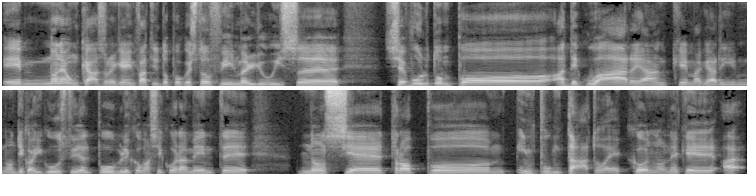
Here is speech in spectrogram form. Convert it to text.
E non è un caso che infatti dopo questo film Lewis eh, si è voluto un po' adeguare anche magari, non dico ai gusti del pubblico, ma sicuramente non si è troppo impuntato, ecco, non è che ha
